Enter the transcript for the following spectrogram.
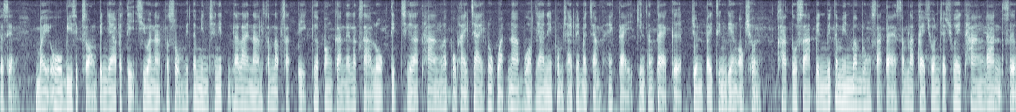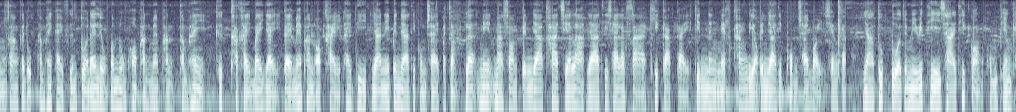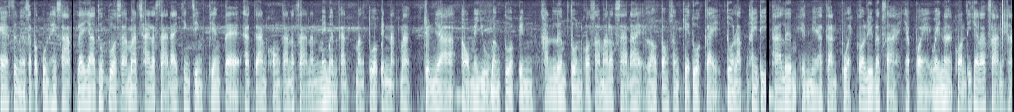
30% ไบโอบีเป็นยาปฏิชีวนะผสมวิตามินชนิดละลายน้ำสำหรับสัตว์ปีก เพื่อป้องกันและรักษาโรคติดเชื้อทางระบบหายใจโรคหวัดหน้าบวม ยานี้ผมใช้เป็นประจำให้ไก่กินตั้งแต่เกิด จนไปถึงเลี้ยงออกชน คาโตซาเป็นวิตามินบำรุงสัตว์แต่สำหรับไก่ชนจะช่วยทางด้านเสริมสร้างกระดูกทำให้ไก่ฟื้นตัวได้เร็วบำรุงพ่อพันธุ์แม่พันธุ์ทำให้คึกค่าไข่ใบใหญ่ ไก่แม่พันธุ์ออกไข่ได้ดี ยานี้เป็นยาที่ผมใช้ประจำและนินาซอนเป็นยาฆ่าเชื้อรายาที่ใช้รักษาขี้กากไก่กิน 1 เม็ดครั้งเดียว เป็นยาที่ผมใช้บ่อยเช่นกัน ยาทุกตัวจะมีวิธีใช้ที่กล่อง ผมเพียงแค่เสนอสรรพคุณให้ทราบ และยาทุกตัวสามารถใช้รักษาได้จริง ๆ เพียงแต่อาการของการรักษานั้นไม่เหมือนกัน บางตัวเป็นหนักมาก จนยาเอาไม่อยู่บางตัวเป็นขั้นเริ่มต้นก็สามารถรักษาได้ เราต้องสังเกตตัวไก่ตัวรักให้ดี ถ้าเริ่มเห็นมีอาการป่วย ก็รีบรักษา อย่าปล่อยไว้นานก่อนที่จะรักษาไม่หาย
